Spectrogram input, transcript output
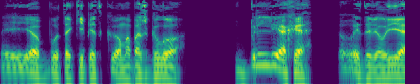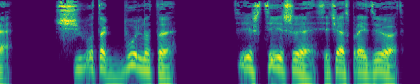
ее будто кипятком обожгло. «Бляха!» — выдавил я. «Чего так больно-то?» «Тише, тише, сейчас пройдет»,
